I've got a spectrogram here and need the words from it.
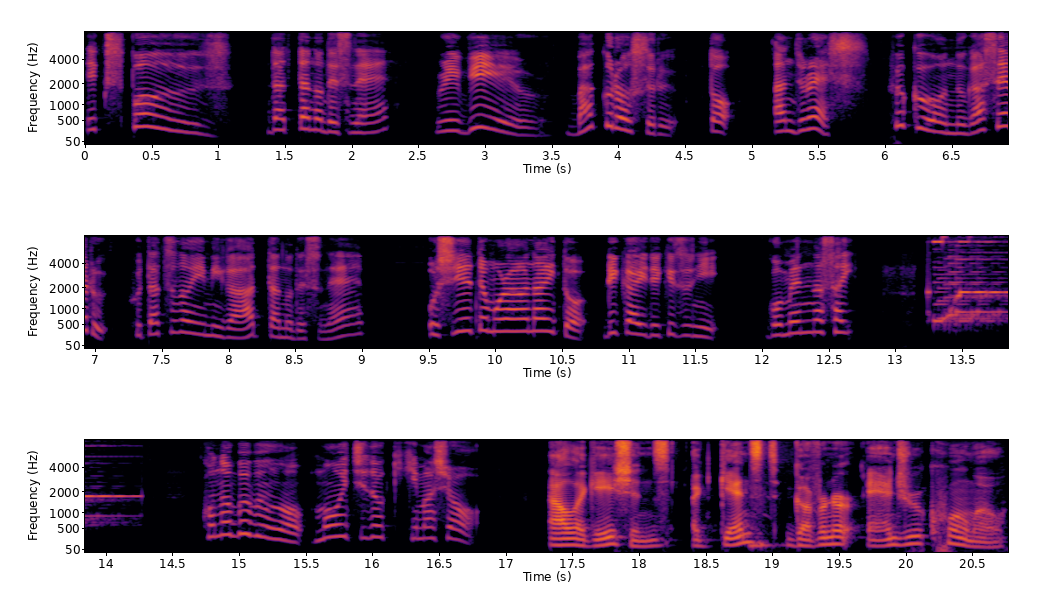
expose だったのですね reveal 暴露すると undress 服を脱がせる2つの意味があったのですね教えてもらわないと理解できずにごめんなさいこの部分をもう一度聞きましょ Allegations against Governor Andrew Cuomo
